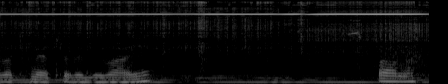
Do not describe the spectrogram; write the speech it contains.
ватметр вибиває. Спала.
